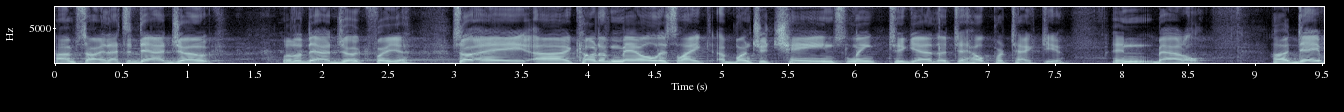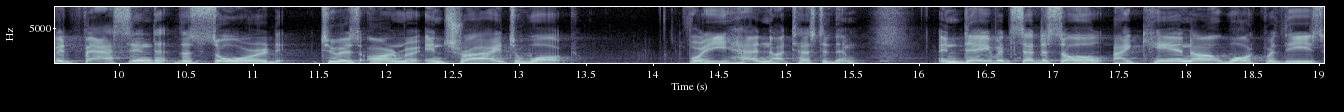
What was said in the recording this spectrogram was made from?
I'm sorry, that's a dad joke. Little dad joke for you. So, a uh, coat of mail is like a bunch of chains linked together to help protect you in battle. Uh, David fastened the sword to his armor and tried to walk, for he had not tested them. And David said to Saul, I cannot walk with these,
